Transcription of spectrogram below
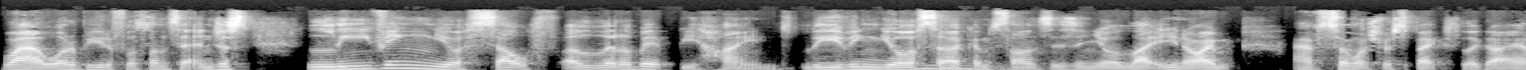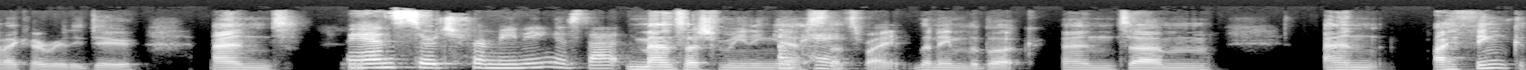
wow, what a beautiful sunset, and just leaving yourself a little bit behind, leaving your mm. circumstances in your life. You know, I'm I have so much respect for the guy, like I really do, and Man's Search for Meaning is that Man's Search for Meaning? Yes, okay. that's right. The name of the book, and um, and I think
